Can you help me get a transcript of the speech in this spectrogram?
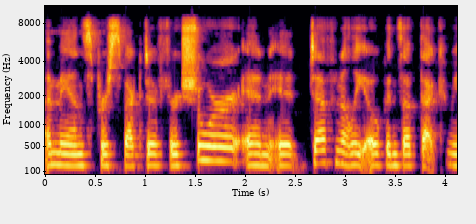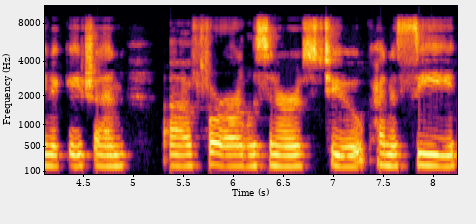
a man's perspective for sure. And it definitely opens up that communication uh, for our listeners to kind of see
